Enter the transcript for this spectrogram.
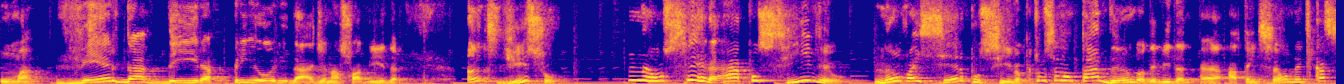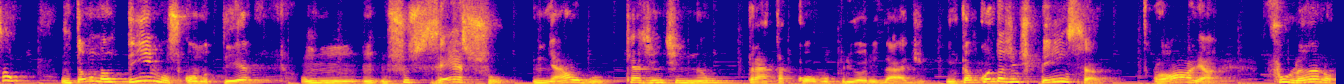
uma verdadeira prioridade na sua vida. Antes disso, não será possível. Não vai ser possível, porque você não está dando a devida é, atenção, dedicação. Então não temos como ter um, um, sucesso em algo que a gente não trata como prioridade. Então, quando a gente pensa, olha, fulano,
